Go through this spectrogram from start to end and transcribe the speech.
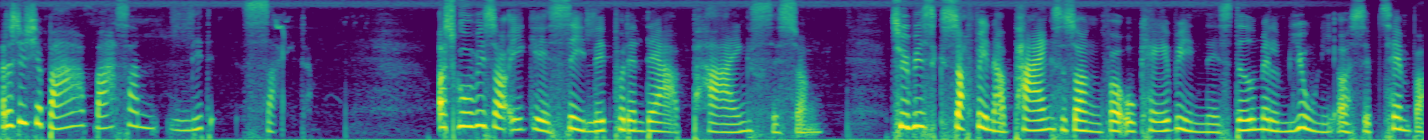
Og det synes jeg bare var sådan lidt sejt. Og skulle vi så ikke øh, se lidt på den der paringssæson? Typisk så finder paringssæsonen for okabien øh, sted mellem juni og september.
